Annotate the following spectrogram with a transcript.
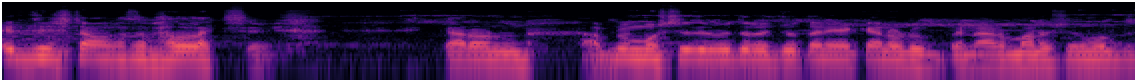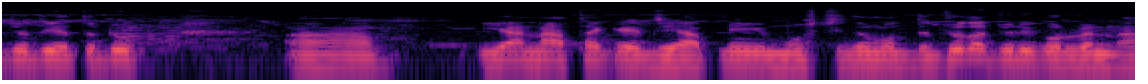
এই জিনিসটা আমার কাছে ভালো লাগছে। কারণ আপনি মসজিদের ভিতরে জুতা নিয়ে কেন ঢুকবেন? আর মানুষের মধ্যে যদি এতটুকু ইয়া না থাকে যে আপনি মসজিদের মধ্যে জুতা চুরি করবেন না,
